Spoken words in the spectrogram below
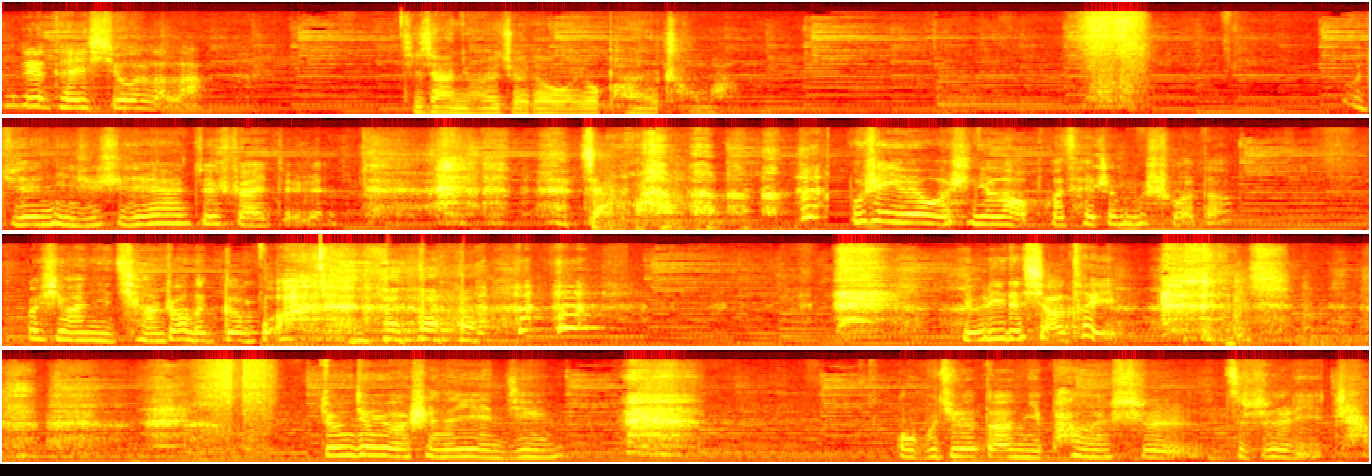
你这太秀了啦！T 酱，你会觉得我又胖又丑吗？我觉得你是世界上最帅的人。假话，不是因为我是你老婆才这么说的。我喜欢你强壮的胳膊，有力的小腿，炯炯有神的眼睛。我不觉得你胖是自制力差，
